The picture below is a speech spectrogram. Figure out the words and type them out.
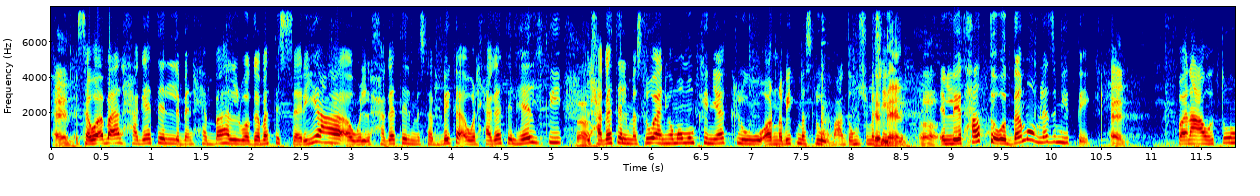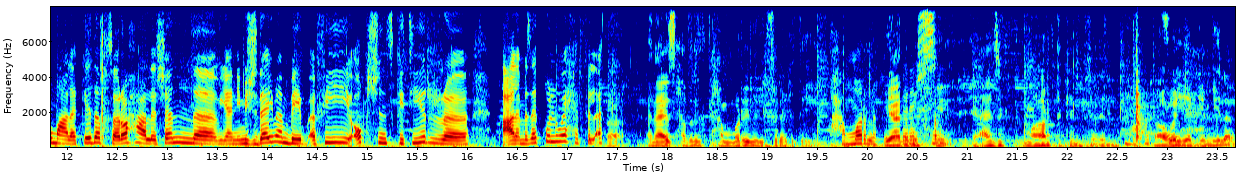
حلو سواء بقى الحاجات اللي بنحبها الوجبات السريعة أو الحاجات المسبكة أو الحاجات ال healthy آه. الحاجات المسلوقة يعني هم ممكن ياكلوا قرنبيط مسلوق ما عندهمش مشاكل آه اللي يتحط قدامهم لازم يتاكل حلو فانا عودتهم على كده بصراحة علشان آه، يعني مش دايما بيبقى فيه options كتير آه، على مزاج كل واحد في الأكل. آه. أنا عايز حضرتك تحمري لي الفراخ دي احمر لك يعني بصي. عايزك مهارتك الطعويه الجميلة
